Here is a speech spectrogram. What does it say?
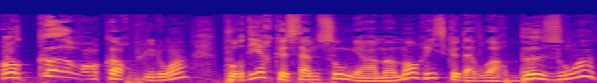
encore encore plus loin pour dire que Samsung à un moment risque d'avoir besoin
